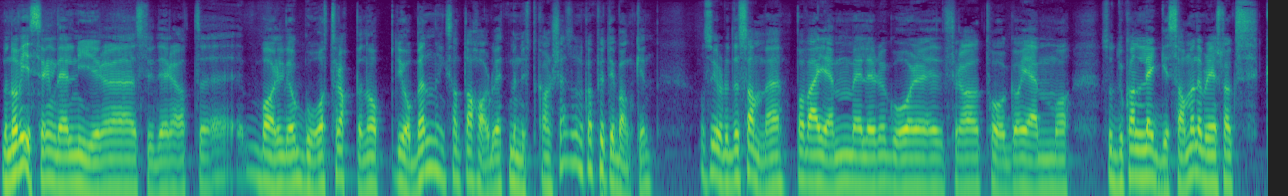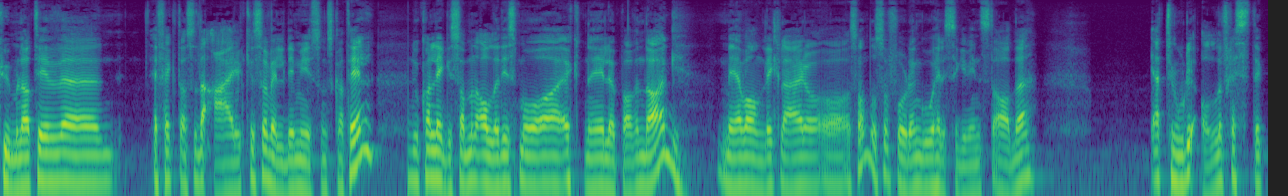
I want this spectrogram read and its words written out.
Men nå viser en del nyere studier at uh, bare ved å gå trappene opp til jobben, da har du et minutt kanskje, som du kan putte i banken. Og så gjør du det samme på vei hjem, eller du går fra toget og hjem. Og, så du kan legge sammen. Det blir en slags kumulativ uh, effekt. altså Det er ikke så veldig mye som skal til. Du kan legge sammen alle de små øktene i løpet av en dag med vanlige klær og, og sånt, og så får du en god helsegevinst av det. Jeg tror de aller fleste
